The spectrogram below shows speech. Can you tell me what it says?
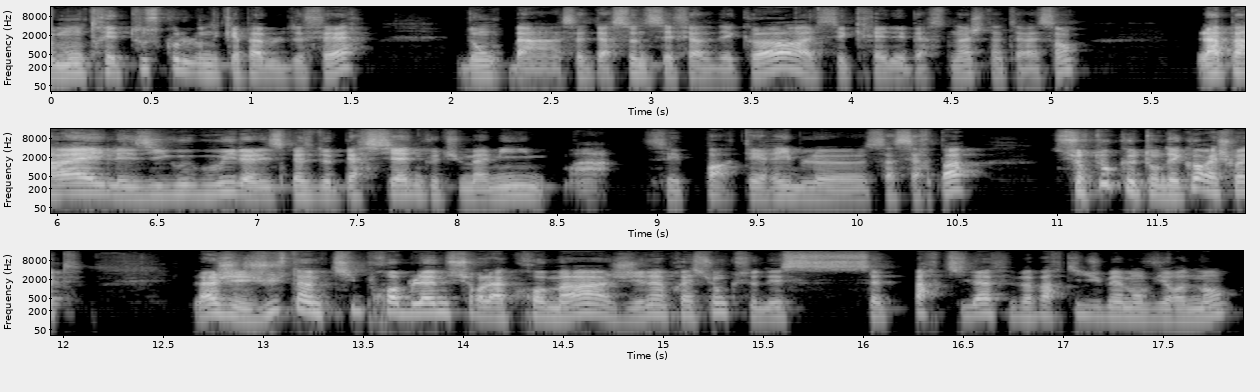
montrer tout ce que l'on est capable de faire. Donc, ben, cette personne sait faire des décors, elle sait créer des personnages, c'est intéressant. Là, pareil, les igouigouis, l'espèce de persienne que tu m'as mis, ah, c'est pas terrible, ça sert pas. Surtout que ton décor est chouette. Là, j'ai juste un petit problème sur la chroma. J'ai l'impression que cette partie-là fait pas partie du même environnement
